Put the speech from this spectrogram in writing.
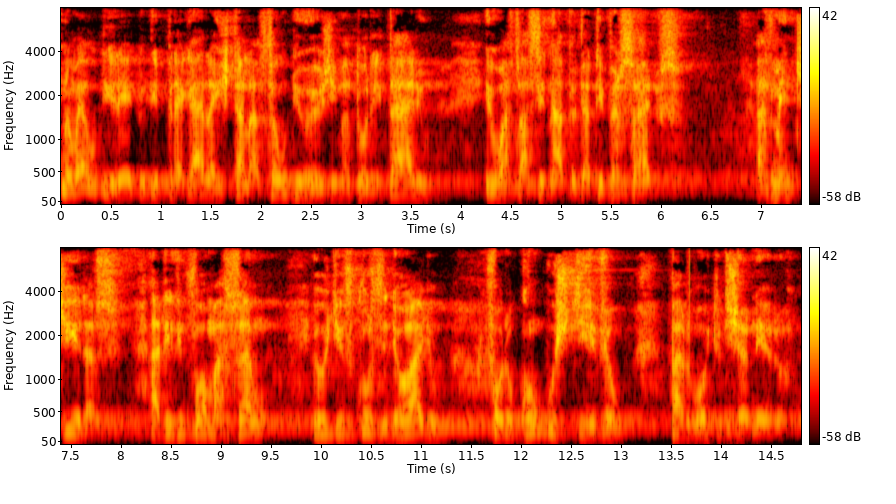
não é o direito de pregar a instalação de um regime autoritário e o assassinato de adversários. As mentiras, a desinformação e os discursos de ódio foram combustível para o 8 de janeiro.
